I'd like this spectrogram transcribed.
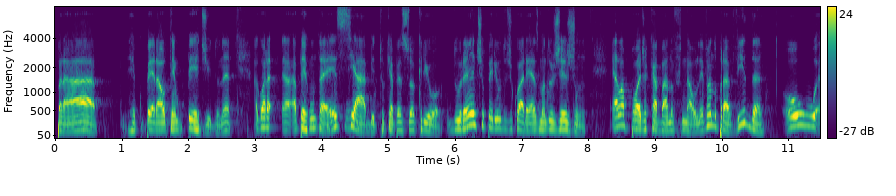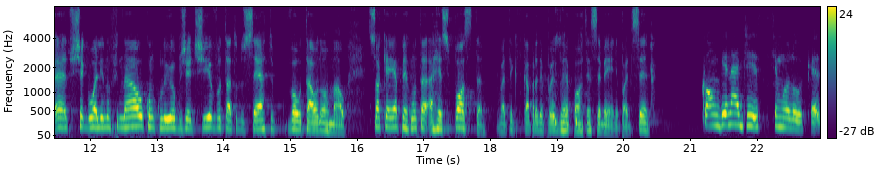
para recuperar o tempo perdido, né? Agora, a pergunta é: esse hábito que a pessoa criou durante o período de quaresma do jejum, ela pode acabar no final levando para a vida? Ou é, chegou ali no final, concluiu o objetivo, tá tudo certo, voltar ao normal? Só que aí a pergunta, a resposta vai ter que ficar para depois do repórter CBN, pode ser? Combinadíssimo, Lucas.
